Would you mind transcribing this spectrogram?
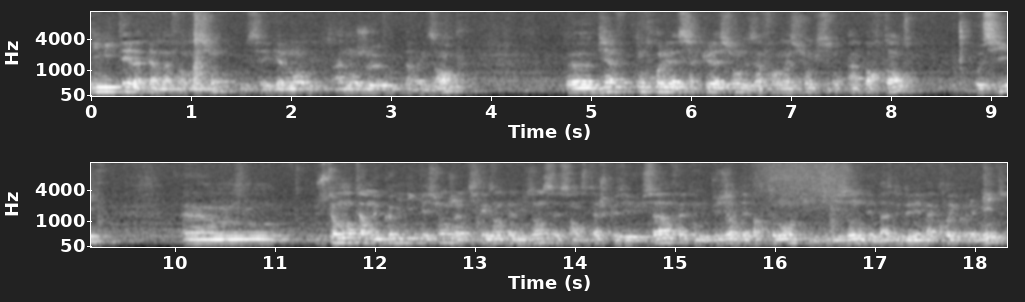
limiter la perte d'information? C'est également un enjeu par exemple. Euh, bien contrôler la circulation des informations qui sont importantes aussi. Euh, justement, en termes de communication, j'ai un petit exemple amusant, c'est en stage que j'ai vu ça. En fait, on a plusieurs départements qui utilisent des bases de données macroéconomiques.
